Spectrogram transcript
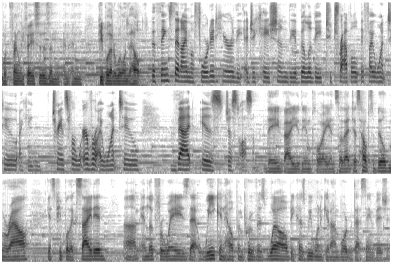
with friendly faces and, and, and, people that are willing to help. The things that I'm afforded here, the education, the ability to travel if I want to, I can transfer wherever I want to, that is just awesome. They value the employee and so that just helps build morale, gets people excited, um, and look for ways that we can help improve as well because we want to get on board with that same vision.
